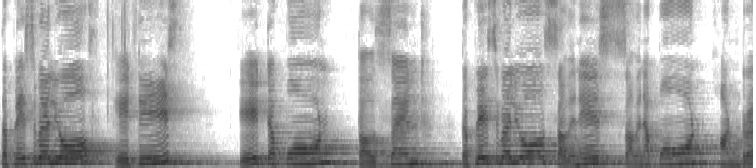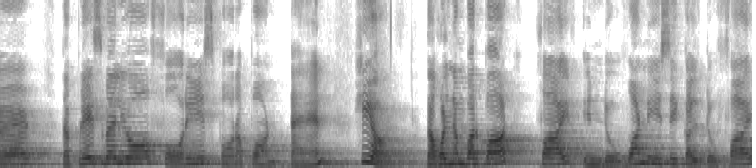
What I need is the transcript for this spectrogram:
The place value of 8 is 8 upon 1000. The place value of 7 is 7 upon 100. The place value of 4 is 4 upon 10. Here, the whole number part 5 into 1 is equal to 5.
